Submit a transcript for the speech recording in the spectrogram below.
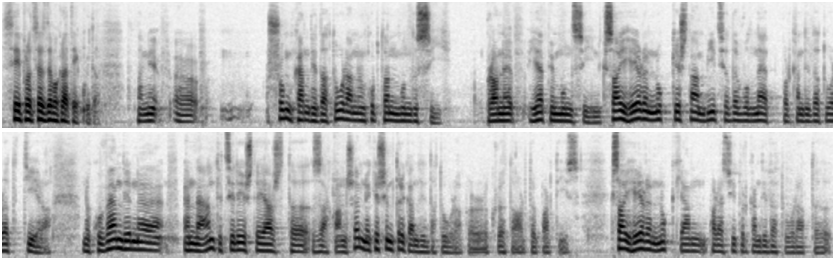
si proces demokratik, kujton? Tani, shumë kandidatura nënkupton mundësi. Pra ne jepim mundësinë. Kësaj here nuk kishte ambicie dhe vullnet për kandidatura të tjera. Në Kuvendin e nëntë, i cili ishte jashtëzakonshëm, ne kishim tri kandidatura për kryetar të partisë. Kësaj here nuk janë paraqitur kandidatura të tjera.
